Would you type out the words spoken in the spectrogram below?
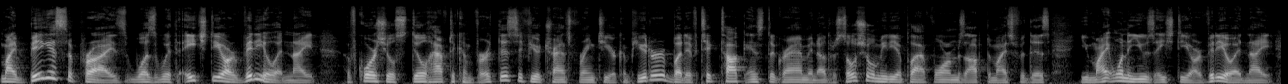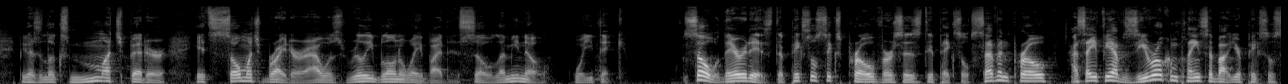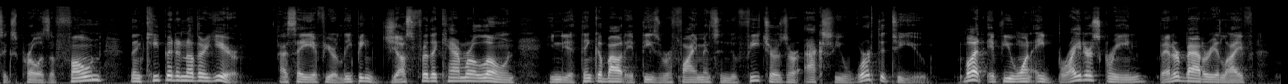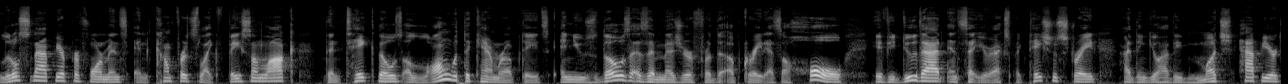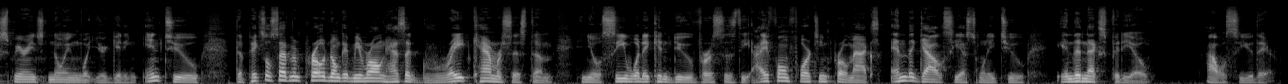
My biggest surprise was with HDR video at night. Of course, you'll still have to convert this if you're transferring to your computer, but if TikTok, Instagram, and other social media platforms optimize for this, you might want to use HDR video at night because it looks much better. It's so much brighter. I was really blown away by this, so let me know what you think. So there it is, the Pixel 6 Pro versus the Pixel 7 Pro. I say if you have zero complaints about your Pixel 6 Pro as a phone, then keep it another year. I say if you're leaping just for the camera alone, you need to think about if these refinements and new features are actually worth it to you. But if you want a brighter screen, better battery life, little snappier performance, and comforts like face unlock, then take those along with the camera updates and use those as a measure for the upgrade as a whole. If you do that and set your expectations straight, I think you'll have a much happier experience knowing what you're getting into. The Pixel 7 Pro, don't get me wrong, has a great camera system, and you'll see what it can do versus the iPhone 14 Pro Max and the Galaxy S22 in the next video. I will see you there.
